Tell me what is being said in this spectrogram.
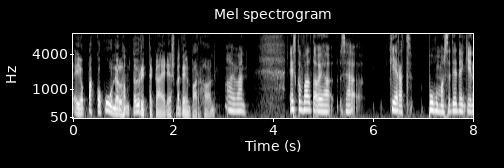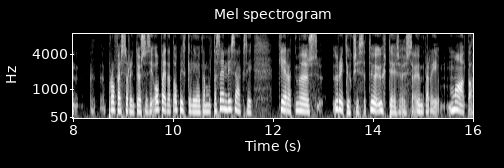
ei ole pakko kuunnella, mutta yrittäkää edes, mä teen parhaani. Aivan. Esko Valtaoja, sä kierrät puhumassa tietenkin professorin työssäsi opetat opiskelijoita, mutta sen lisäksi kierrät myös yrityksissä, työyhteisöissä ympäri maata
